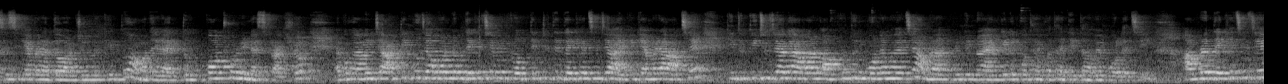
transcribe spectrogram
সিসি ক্যামেরা দেওয়ার জন্য কিন্তু আমাদের একদম কঠোর ইনস্ট্রাকশন এবং আমি চারটি পূজা মণ্ডপ দেখেছি, আমি প্রত্যেকটিতে দেখেছি যে আইপি ক্যামেরা আছে, কিন্তু কিছু জায়গায় আমার অপ্রতুল মনে হয়েছে, আমরা বিভিন্ন অ্যাঙ্গেলে কোথায় কোথায় দিতে হবে বলেছি। আমরা দেখেছি যে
